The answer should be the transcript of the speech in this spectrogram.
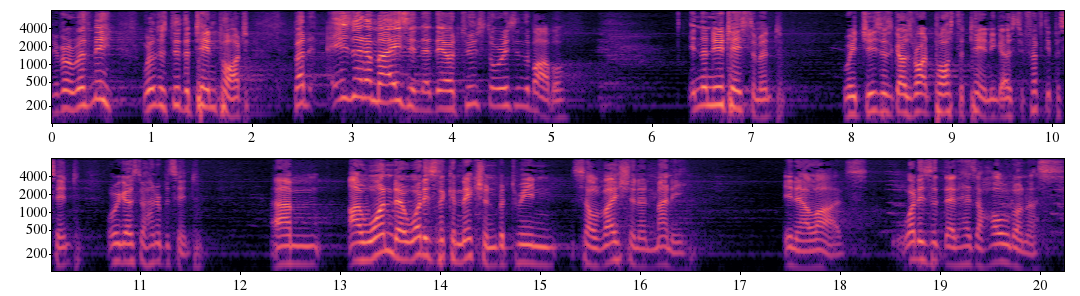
Everyone with me? We'll just do the 10 part. But isn't it amazing that there are two stories in the Bible in the New Testament, where Jesus goes right past the 10, he goes to 50%, or he goes to 100%. Um, I wonder what is the connection between salvation and money in our lives? What is it that has a hold on us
